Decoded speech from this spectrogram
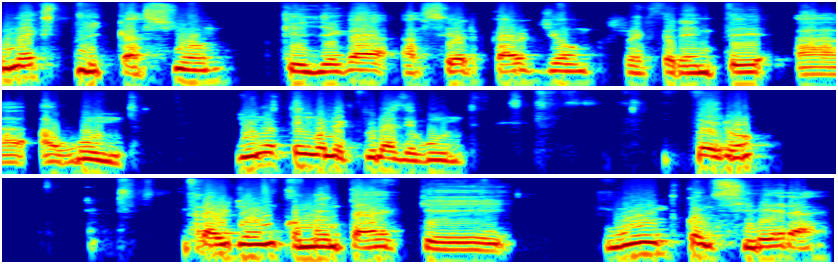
una explicación que llega a ser Carl Jung referente a, a Wundt. Yo no tengo lecturas de Wundt, pero Carl Jung comenta que Wundt considera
